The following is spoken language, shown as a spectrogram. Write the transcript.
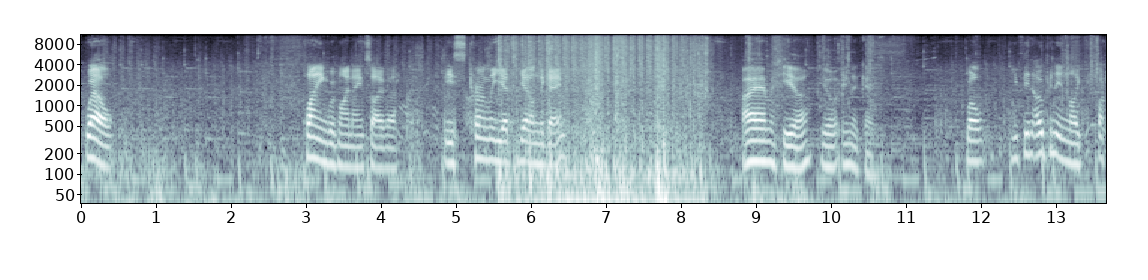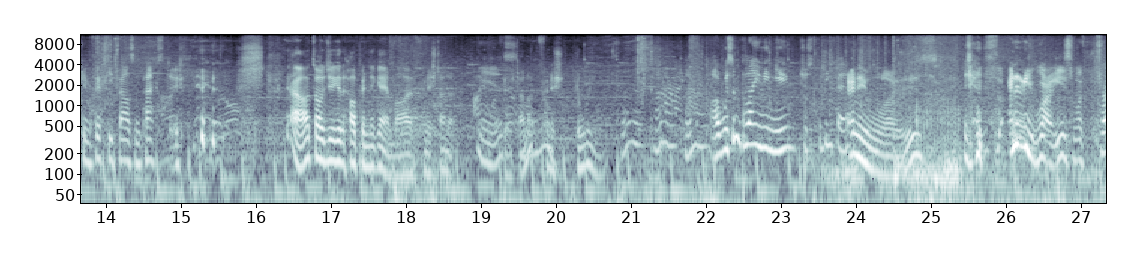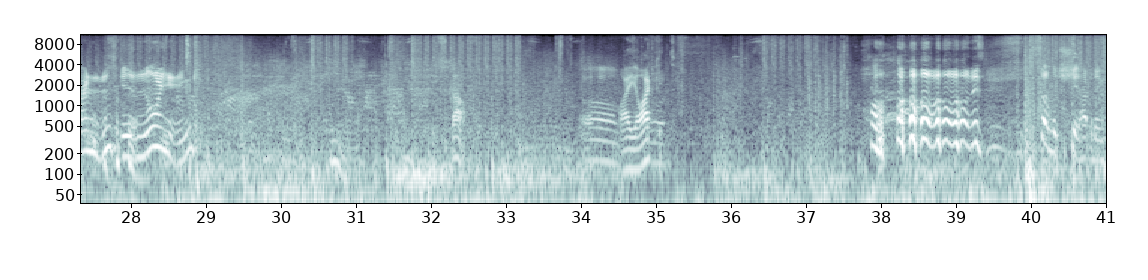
Well, playing with my name Cyber. He's currently yet to get on the game. I am here. You're in a game. Well, you've been opening like fucking fifty thousand packs, dude. Yeah, I told you to hop in the game. but I finished done it. yes. Finished done it. Finished doing. I wasn't blaming you, just to be fair. Anyways, Anyways, my friend is annoying. good stuff. Oh, I like it. Oh, there's so much shit happening.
